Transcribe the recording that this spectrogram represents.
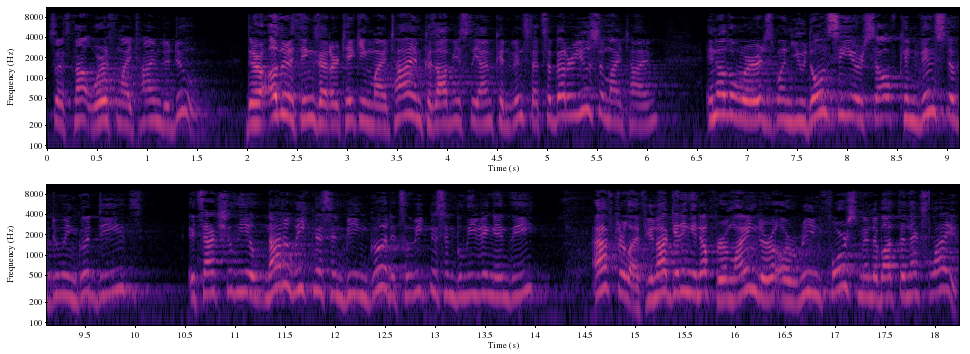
so it's not worth my time to do. There are other things that are taking my time because obviously I'm convinced that's a better use of my time. In other words, when you don't see yourself convinced of doing good deeds, it's actually a, not a weakness in being good, it's a weakness in believing in the afterlife. You're not getting enough reminder or reinforcement about the next life.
